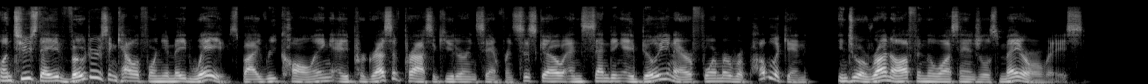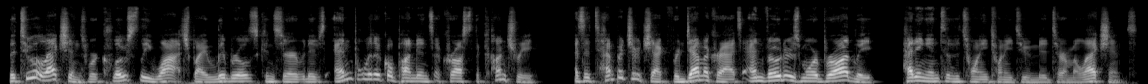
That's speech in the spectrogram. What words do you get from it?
On Tuesday, voters in California made waves by recalling a progressive prosecutor in San Francisco and sending a billionaire former Republican into a runoff in the Los Angeles mayoral race. The two elections were closely watched by liberals, conservatives, and political pundits across the country as a temperature check for Democrats and voters more broadly heading into the 2022 midterm elections.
